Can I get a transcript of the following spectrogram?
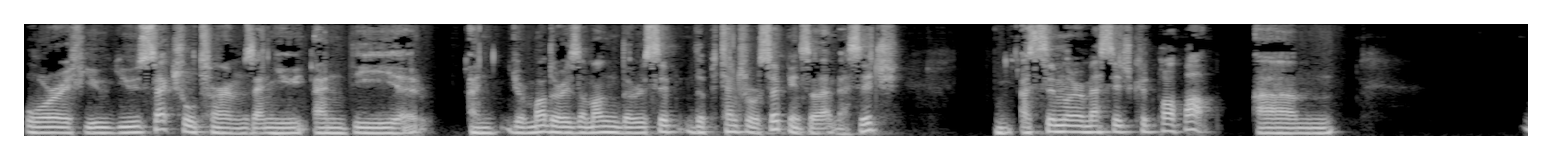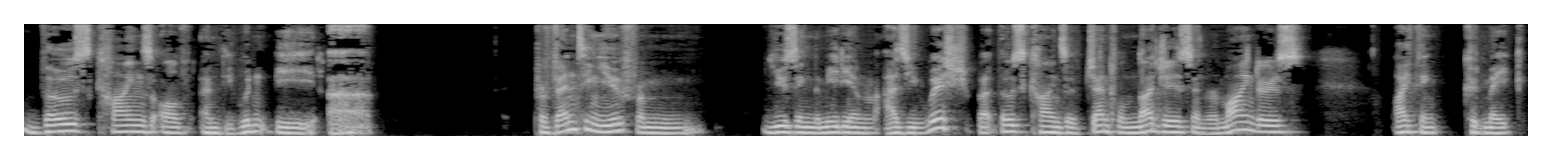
Or if you use sexual terms and you, and the, uh, and your mother is among the, recip- the potential recipients of that message, a similar message could pop up. Um, those kinds of, and they wouldn't be uh, preventing you from using the medium as you wish, but those kinds of gentle nudges and reminders, I think, could make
